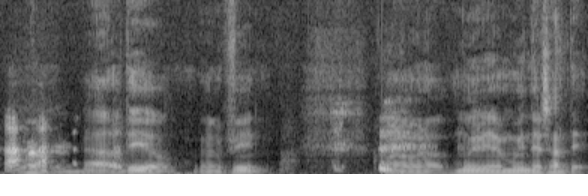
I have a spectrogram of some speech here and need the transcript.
Claro, tío, en fin. Bueno, muy bien, muy interesante.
